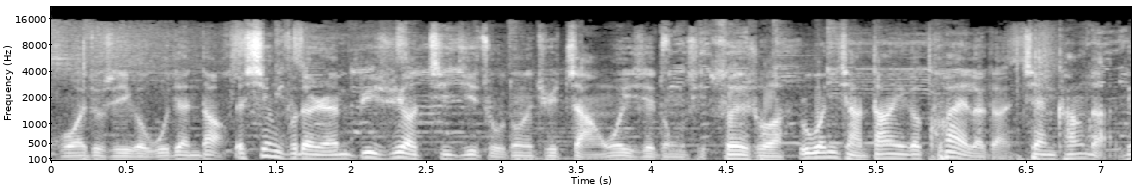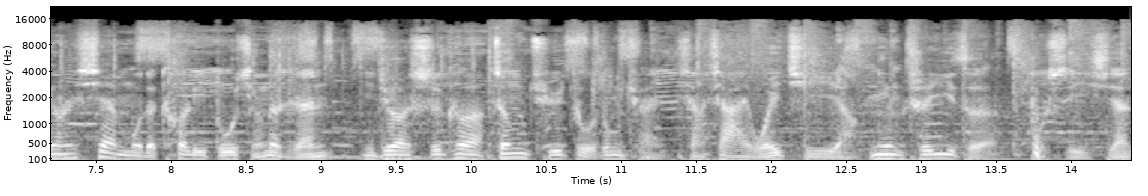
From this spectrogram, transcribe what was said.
活就是一个无间道。这幸福的人必须要积极主动的去掌握一些东西。所以说，如果你想当一个快乐的，健康的、令人羡慕的、特立独行的人，你就要时刻争取主动权，像下一围棋一样，宁吃一子，不食一先。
